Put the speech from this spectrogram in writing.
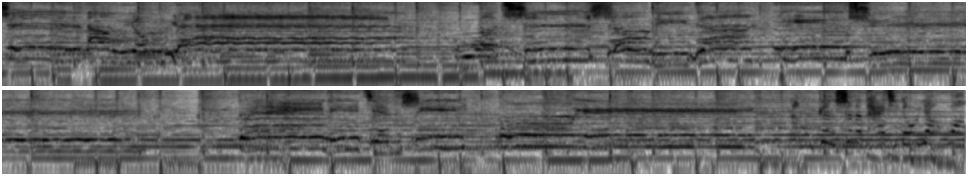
直到永远。我持守你的应许，对你坚信不疑。让我更深的抬起头仰望，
